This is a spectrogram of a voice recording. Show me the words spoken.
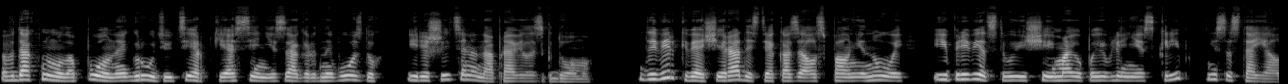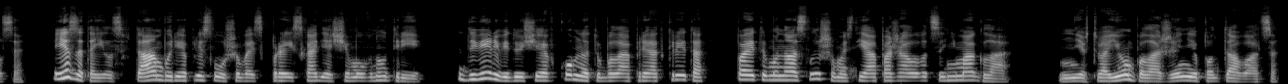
Вдохнула полной грудью терпкий осенний загородный воздух и решительно направилась к дому. Дверь к вящей радости оказалась вполне новой, и приветствующий мое появление скрип не состоялся. Я затаилась в тамбуре, прислушиваясь к происходящему внутри. Дверь, ведущая в комнату, была приоткрыта, поэтому на слышимость я пожаловаться не могла. «Не в твоем положении понтоваться»,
